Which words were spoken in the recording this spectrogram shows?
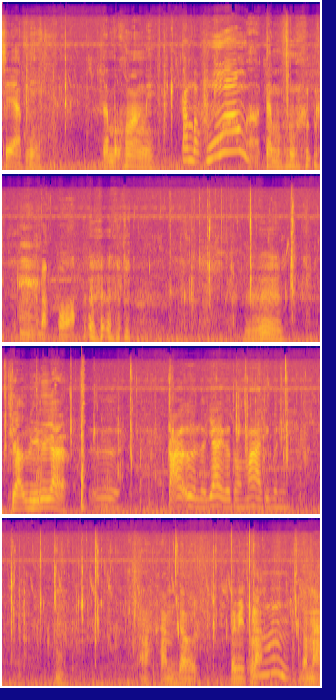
แซ่บๆนี่ตำบักฮวงนี่ตำบักห่วงอ้าวตำบักฮวงอืมบอกปอบอืมแซ่บดีเด้อย่ายเออตาเอิ่นแล้วย่ายก็ต้องมาที่วันนี้อะทำเดี๋ยวไปมีธุระอืมแล้วมา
